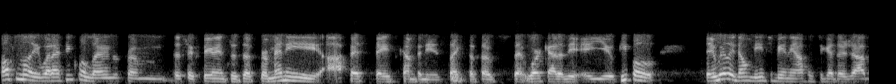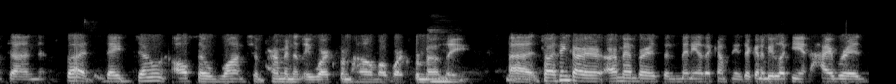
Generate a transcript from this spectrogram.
ultimately what I think we'll learn from this experience is that for many office-based companies, like the folks that work out of the AU, people they really don't need to be in the office to get their job done, but they don't also want to permanently work from home or work remotely. Mm-hmm. Uh, so I think our, our members and many other companies are going to be looking at hybrid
